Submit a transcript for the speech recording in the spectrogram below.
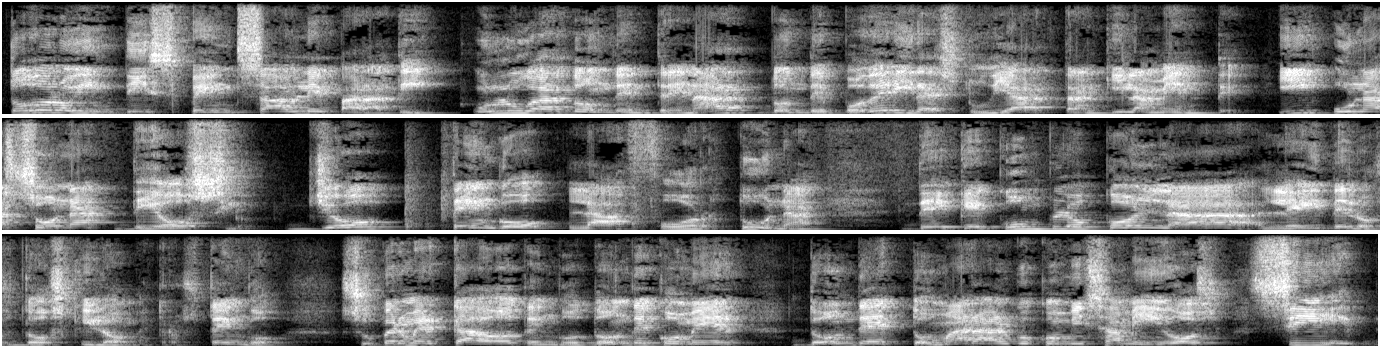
Todo lo indispensable para ti. Un lugar donde entrenar, donde poder ir a estudiar tranquilamente. Y una zona de ocio. Yo tengo la fortuna de que cumplo con la ley de los dos kilómetros. Tengo supermercado, tengo dónde comer, dónde tomar algo con mis amigos. Si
